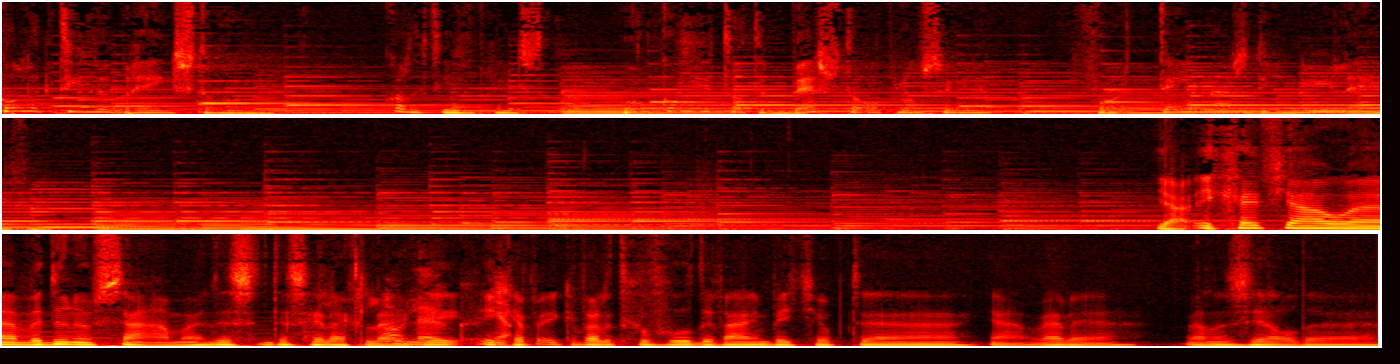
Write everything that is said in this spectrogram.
Collectieve brainstorm. Collectieve brainstorm. Hoe kom je tot de beste oplossingen voor thema's die nu leven? Ja, ik geef jou, eh, we doen hem samen. Dus dat is heel erg leuk. Oh, leuk, Ik, ik ja. heb, ik heb wel het gevoel dat wij een beetje op de, ja, we hebben wel eenzelfde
